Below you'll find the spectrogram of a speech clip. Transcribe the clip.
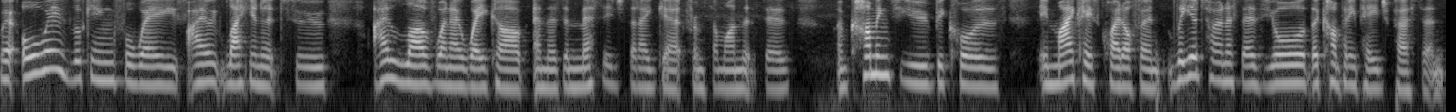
we're always looking for ways. I liken it to I love when I wake up and there's a message that I get from someone that says, I'm coming to you because, in my case, quite often, Leah Turner says you're the company page person,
